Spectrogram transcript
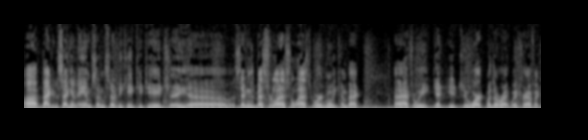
Uh, back in a second, AM 770 KTTH, a, uh, saving the best for last, the last word when we come back uh, after we get you to work with the right way traffic.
